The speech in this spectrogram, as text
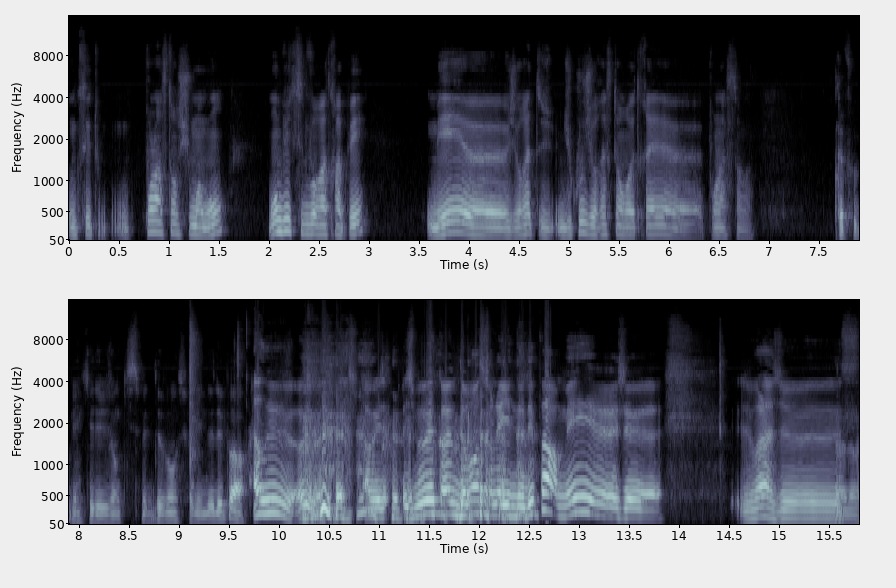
Donc c'est tout. Pour l'instant, je suis moins bon. Mon but c'est de vous rattraper, mais euh, je reste, du coup, je reste en retrait pour l'instant. Après, il faut bien qu'il y ait des gens qui se mettent devant sur la ligne de départ. Ah oui, oui, ah, je me mets quand même devant sur la ligne de départ, mais je, voilà, je,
